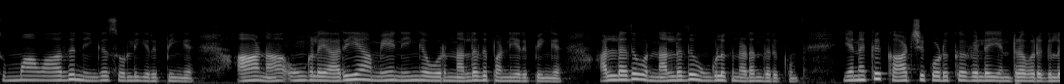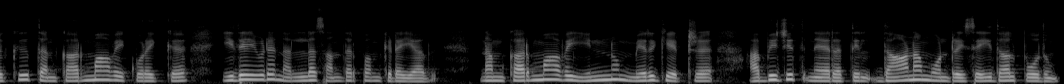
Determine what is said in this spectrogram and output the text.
சும்மாவாவது நீங்கள் சொல்லியிருப்பீங்க. ஆனால் உங்களை அறியாமே நீங்கள் ஒரு நல்லது பண்ணியிருப்பீங்க. அல்லது ஒரு நல்லது உங்களுக்கு நடந்திருக்கும். எனக்கு காட்சி கொடுக்கவில்லை என்றவர்களுக்கு தன் கர்மாவை குறைக்க இதைவிட நல்ல சந்தர்ப்பம் கிடையாது. நம் கர்மாவை இன்னும் மெருகேற்ற அபிஜித் நேரத்தில் தானம் ஒன்றை செய்தால் போதும்.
